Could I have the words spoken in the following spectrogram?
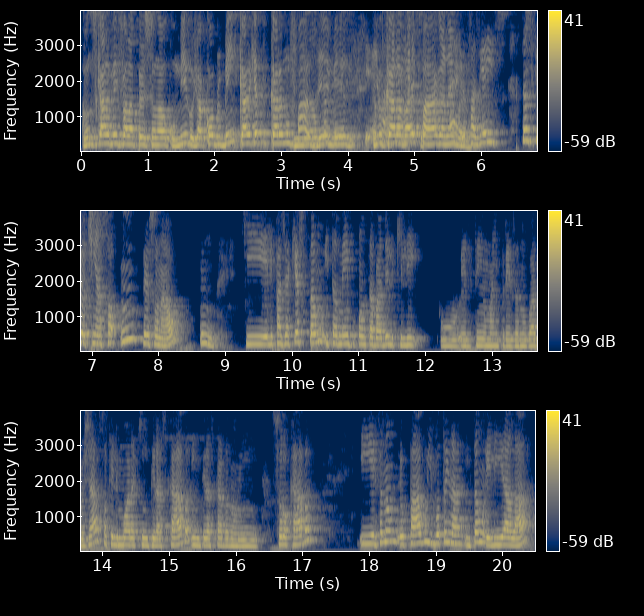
Quando os caras vêm falar personal comigo, eu já cobro bem caro que é pro cara não fazer, fazer. mesmo. Eu e o cara vai e paga, né, É, mano? Eu fazia isso. Tanto que eu tinha só um personal, um, que ele fazia questão, e também por conta do trabalho dele, que ele, o, ele tem uma empresa no Guarujá, só que ele mora aqui em Piracicaba, em Piracicaba não, em Sorocaba. E ele falou, não, eu pago e vou treinar. Então ele ia lá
